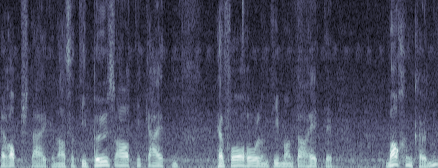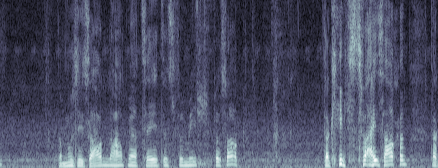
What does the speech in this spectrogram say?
herabsteigen, also die Bösartigkeiten hervorholen, die man da hätte machen können, Da muss ich sagen, da hat Mercedes für mich versagt. Da gibt es zwei Sachen. Da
